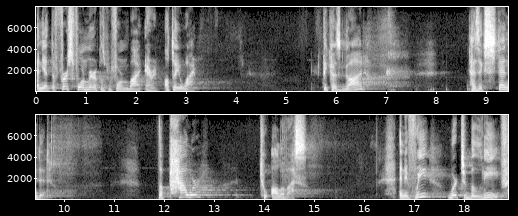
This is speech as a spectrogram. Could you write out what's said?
And yet the first four miracles performed by Aaron. I'll tell you why. Because God has extended the power to all of us. And if we were to believe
